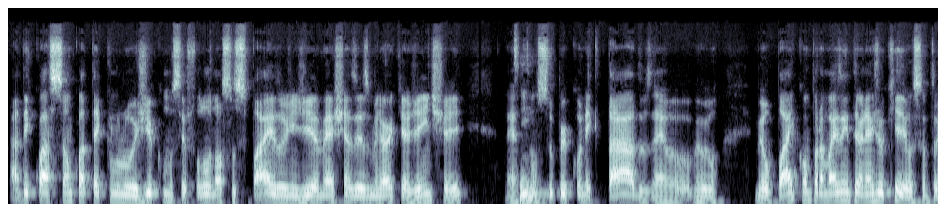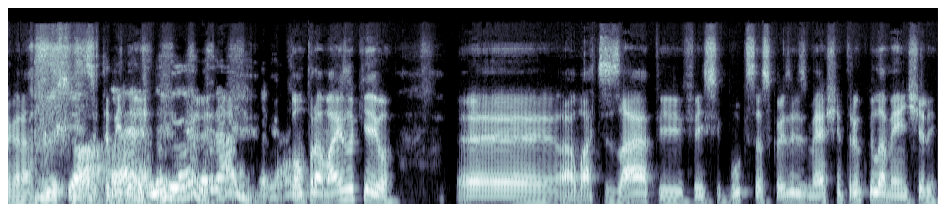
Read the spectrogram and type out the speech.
adequação com a tecnologia, como você falou, nossos pais hoje em dia mexem às vezes melhor que a gente aí, né? Estão super conectados, né? O meu, meu pai compra mais na internet do que eu, se não estou enganado. Você também é, é, é verdade, verdade. compra mais do que eu. É, WhatsApp, Facebook, essas coisas, eles mexem tranquilamente ali.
